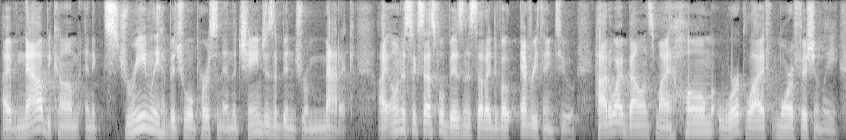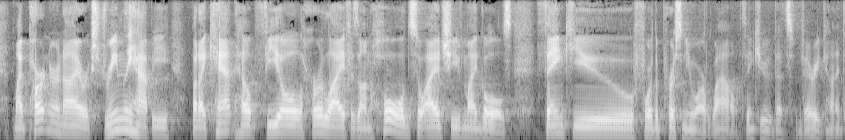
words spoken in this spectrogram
I have now become an extremely habitual person, and the changes have been dramatic. I own a successful business that I devote everything to. How do I balance my home work life more efficiently? My partner and I are extremely happy, but I can't help feel her life is on hold so I achieve my goals. Thank you for the person you are. Wow, thank you. That's very kind.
